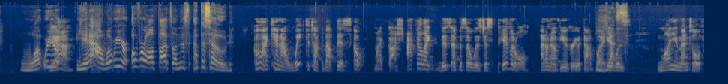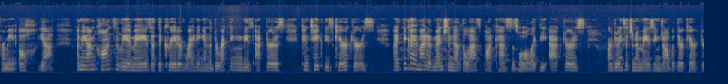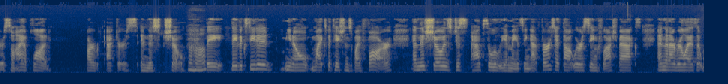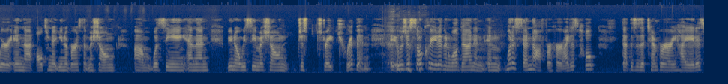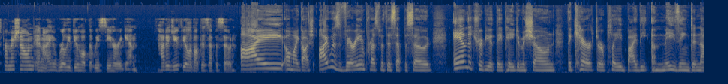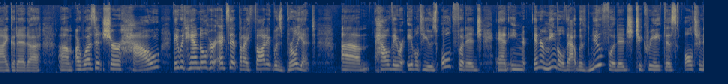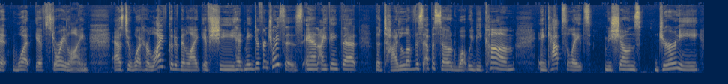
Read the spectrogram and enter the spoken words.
what were your Yeah. yeah, what were your overall thoughts on this episode? Oh, I cannot wait to talk about this. Oh my gosh. I feel like this episode was just pivotal. I don't know if you agree with that, but Yes. it was monumental for me. Oh, yeah. I mean, I'm constantly amazed at the creative writing and the directing these actors can take these characters. I think I might have mentioned at the last podcast as well. Like the actors are doing such an amazing job with their characters. So I applaud our actors in this show. Uh-huh. They they've exceeded, you know, my expectations by far, and this show is just absolutely amazing. At first I thought we were seeing flashbacks, and then I realized that we are in that alternate universe that Michonne um, was seeing, and then you know we see Michonne just straight tripping. It was just so creative and well done, and and what a send off for her. I just hope that this is a temporary hiatus for Michonne, and I really do hope that we see her again. How did you feel about this episode? I, oh my gosh, I was very impressed with this episode and the tribute they paid to Michonne, the character played by the amazing Danai Gurira. Um, I wasn't sure how they would handle her exit, but I thought it was brilliant. Um, how they were able to use old footage and in- intermingle that with new footage to create this alternate what if storyline as to what her life could have been like if she had made different choices. And I think that the title of this episode, What We Become, encapsulates Michonne's journey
